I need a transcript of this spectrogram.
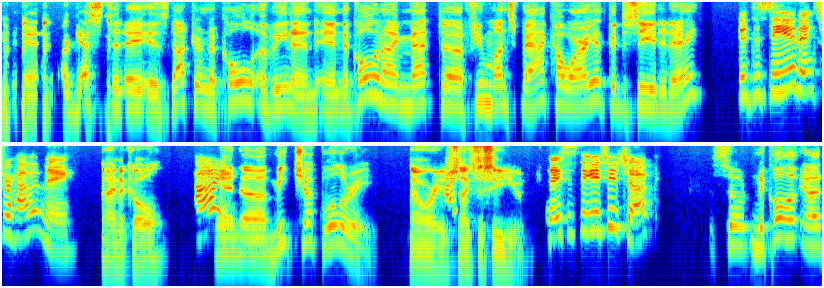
and our guest today is Dr. Nicole Avena. And, and Nicole and I met a few months back. How are you? Good to see you today. Good to see you. Thanks for having me. Hi, Nicole. Hi. And uh, meet Chuck Woolery. How are you? It's nice to see you. Nice to see you too, Chuck. So, Nicole, uh,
